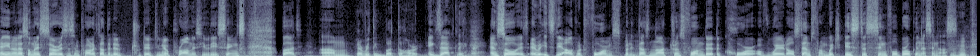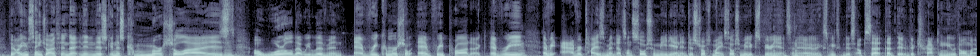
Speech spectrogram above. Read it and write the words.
you know, there's so many services and products out there that, that you know promise you these things, but um, Everything but the heart. Exactly. And so it's every, it's the outward forms, but it does not transform the, the core of where it all stems from, which is the sinful brokenness in us. So Are you saying, Jonathan, that in this in this commercialized uh, world that we live in, every commercial, every product, every every advertisement that's on social media, and it disrupts my social media experience, and it makes me just upset that they're they're tracking me with all my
